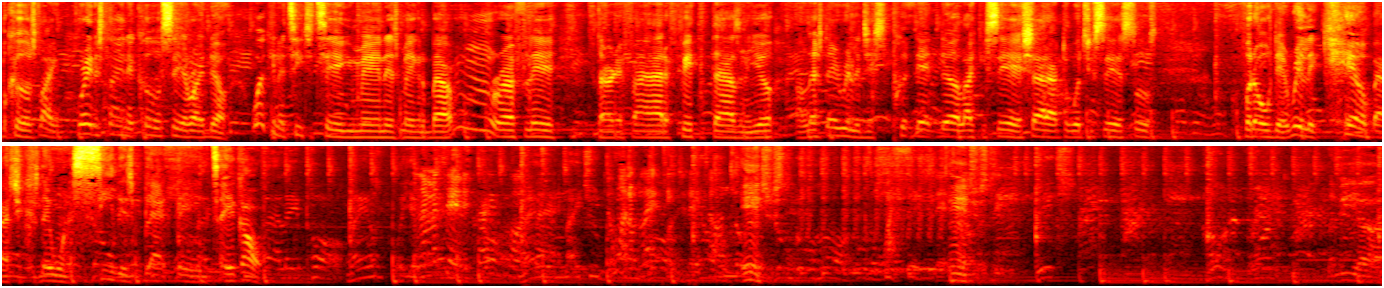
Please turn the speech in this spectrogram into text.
Because like greatest thing that Cole said right there, what can a teacher tell you, man, that's making about mm, roughly 35 to 50,000 a year, unless they really just put that there, like you said, shout out to what you said, Sus, for those that really care about you because they want to see this black thing take off. Let me tell you the crazy part about it. It wasn't a black teacher. Interesting. Interesting. Let me uh,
